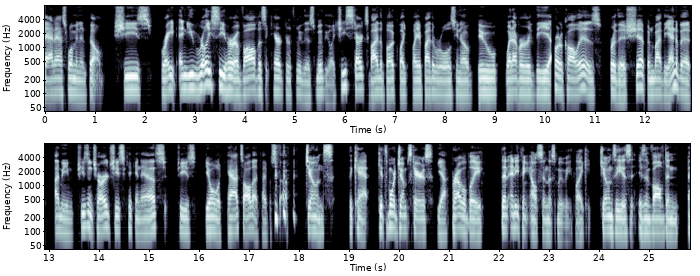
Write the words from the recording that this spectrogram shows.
badass woman in film. She's great, and you really see her evolve as a character through this movie. Like she starts by the book, like play it by the rules, you know, do whatever the protocol is for this ship, and by the end of it, I mean, she's in charge. She's kicking ass. She's dealing with cats, all that type of stuff. Jones, the cat, gets more jump scares yeah, probably than anything else in this movie. Like Jonesy is is involved in uh,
